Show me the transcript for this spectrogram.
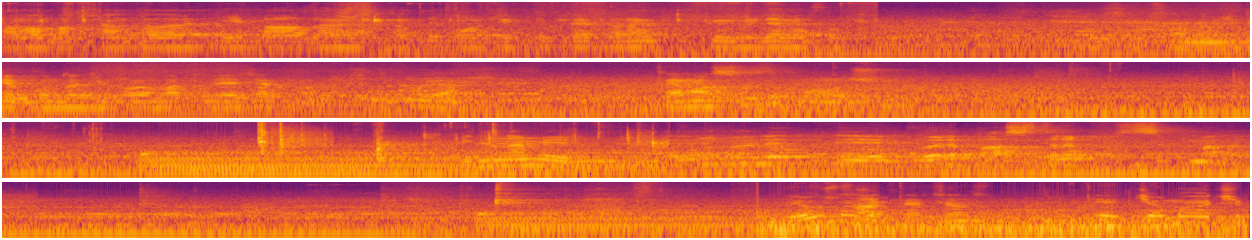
Tamam bak çantaları iyi ağızlarına çıkartıp objektifler falan gümbürdemesin. Bir de bundaki formatı verecek mi? Bu ya. Temassızlık mı oluşuyor? İnanamıyorum. Böyle e, böyle bastırıp sıkmalı. Yavuz hocam, Saatler çalışmıyor. e, camı açıp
